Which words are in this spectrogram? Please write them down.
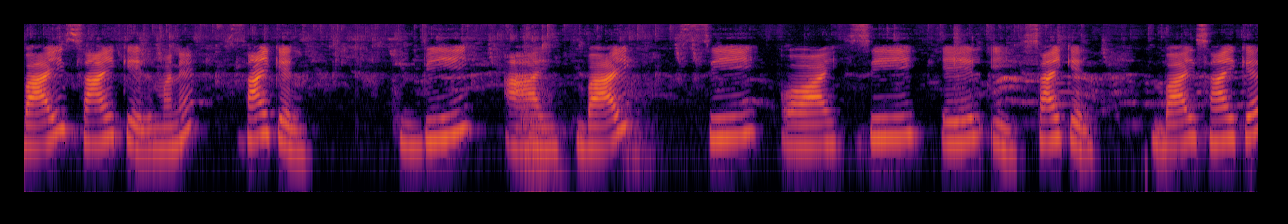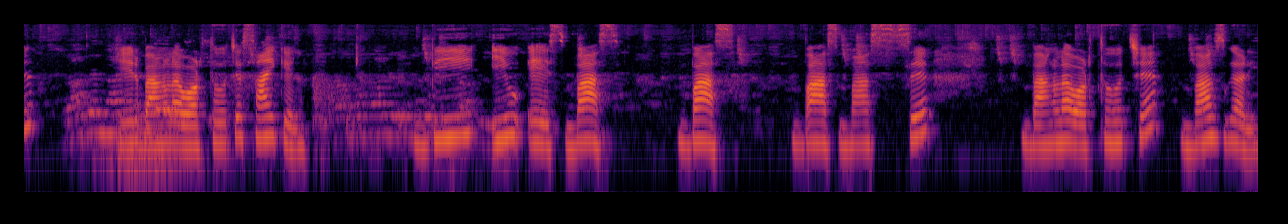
বাইসাইকেল মানে cycle B I bi C Y C L E cycle bicycle এর বাংলা অর্থ হচ্ছে cycle B U S bus bus bus বাসের বাংলা অর্থ হচ্ছে বাস গাড়ি।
